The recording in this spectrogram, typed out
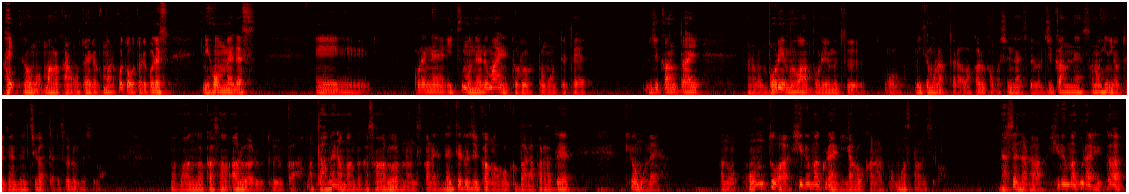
はい、どうも、漫画家のお便り困ることおとりこです。2本目です。えー、これね、いつも寝る前に撮ろうと思ってて、時間帯、あの、ボリューム1、ボリューム2を見てもらったらわかるかもしれないですけど、時間ね、その日によって全然違ったりするんですよ。まあ、漫画家さんあるあるというか、まあ、ダメな漫画家さんあるあるなんですかね。寝てる時間が僕バラバラで、今日もね、あの、本当は昼間ぐらいにやろうかなと思ってたんですよ。なぜなら、昼間ぐらいが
